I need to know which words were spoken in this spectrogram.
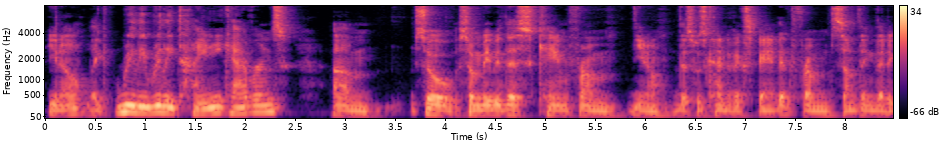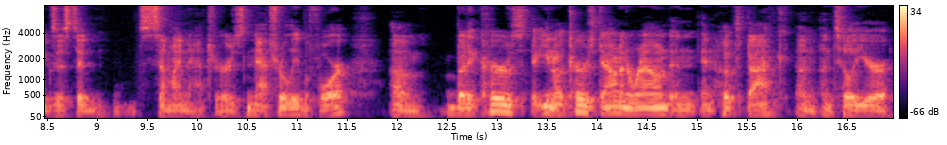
You know, like really really tiny caverns. Um, so so maybe this came from you know this was kind of expanded from something that existed semi natural naturally before um, but it curves you know it curves down and around and, and hooks back un, until you're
